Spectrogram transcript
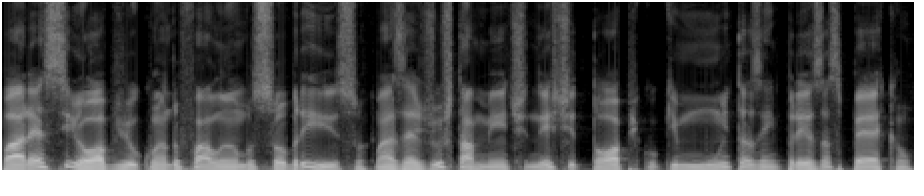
Parece óbvio quando falamos sobre isso, mas é justamente neste tópico que muitas empresas pecam.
